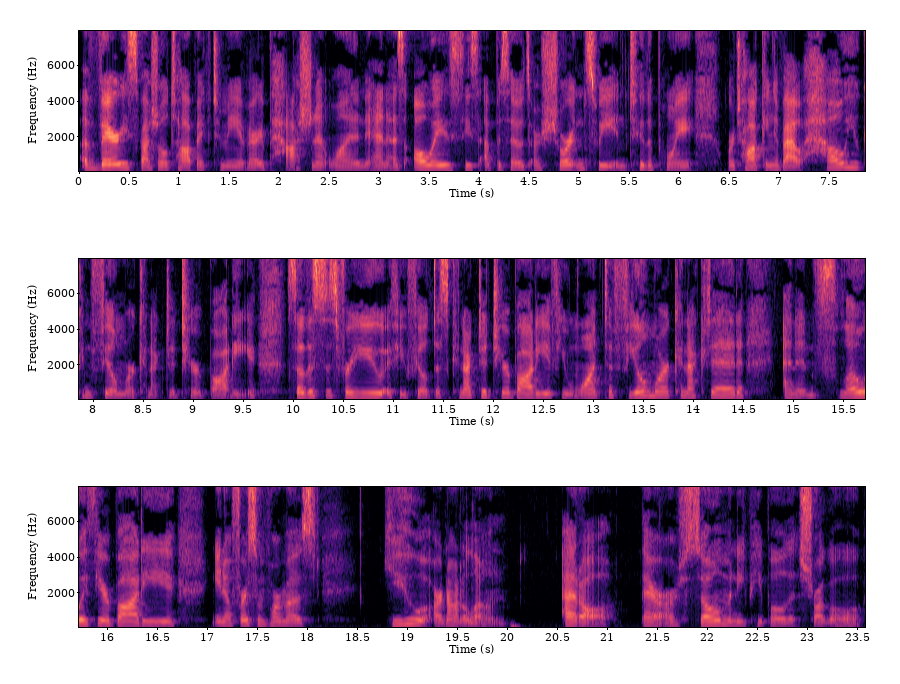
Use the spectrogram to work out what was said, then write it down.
a very special topic to me, a very passionate one. And as always, these episodes are short and sweet and to the point. We're talking about how you can feel more connected to your body. So, this is for you if you feel disconnected to your body, if you want to feel more connected and in flow with your body. You know, first and foremost, you are not alone at all there are so many people that struggle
